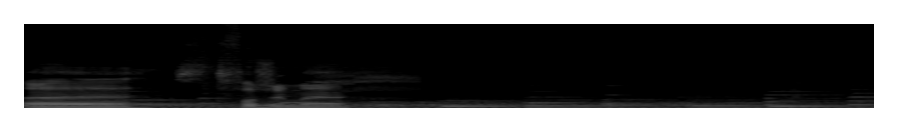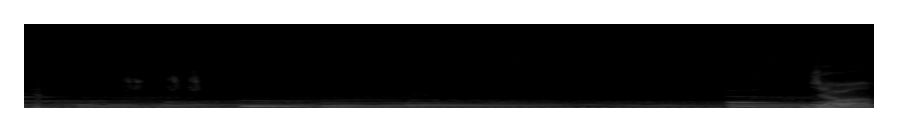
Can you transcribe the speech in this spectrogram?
E, stworzymy. Działa?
